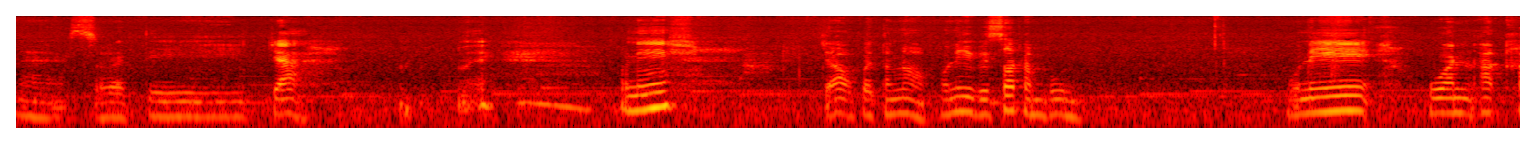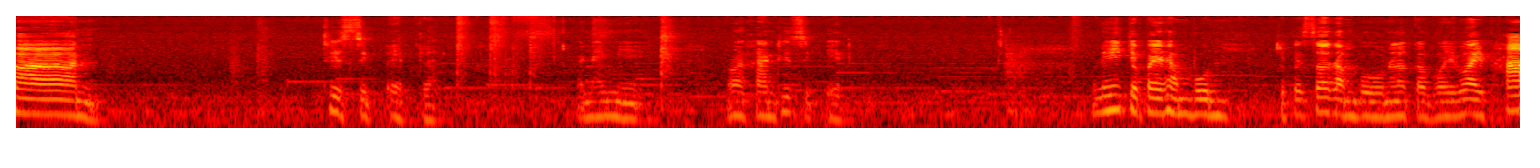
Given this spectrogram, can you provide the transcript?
สวัสดีจ้า วันนี้จะออกไปตั้งนอก วันนี้ไปซอดทำบุญ วันนี้วันอาคารที่สิบเอ็ดแหละวันนี้มีวันอาคารที่สิบเอ็ดวันนี้จะไปทำบุญ จะไปซอดทำบุญแล้วก็ไปไหว้พระ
